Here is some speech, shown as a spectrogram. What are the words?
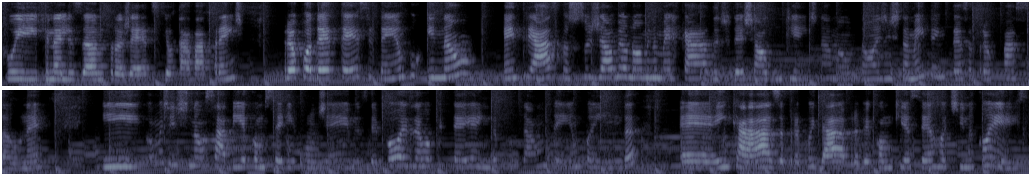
fui finalizando projetos que eu estava à frente, para eu poder ter esse tempo e não, entre aspas, sujar o meu nome no mercado, de deixar algum cliente na mão. Então, a gente também tem que ter essa preocupação, né? E como a gente não sabia como seria com gêmeos depois, eu optei ainda por dar um tempo ainda é, em casa para cuidar, para ver como que ia ser a rotina com eles.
